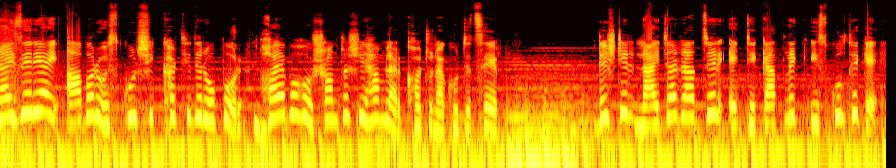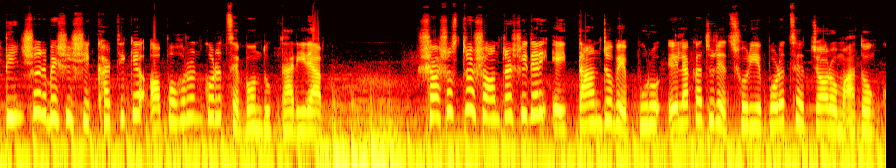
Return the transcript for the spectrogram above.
নাইজেরিয়ায় আবারও স্কুল শিক্ষার্থীদের ওপর ভয়াবহ সন্ত্রাসী হামলার ঘটনা ঘটেছে। দেশটির নাইজার রাজ্যের একটি ক্যাথলিক স্কুল থেকে তিনশোর বেশি শিক্ষার্থীকে অপহরণ করেছে বন্দুকধারীরা। সশস্ত্র সন্ত্রাসীদের এই তাণ্ডবে পুরো এলাকা জুড়ে ছড়িয়ে পড়েছে চরম আতঙ্ক।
